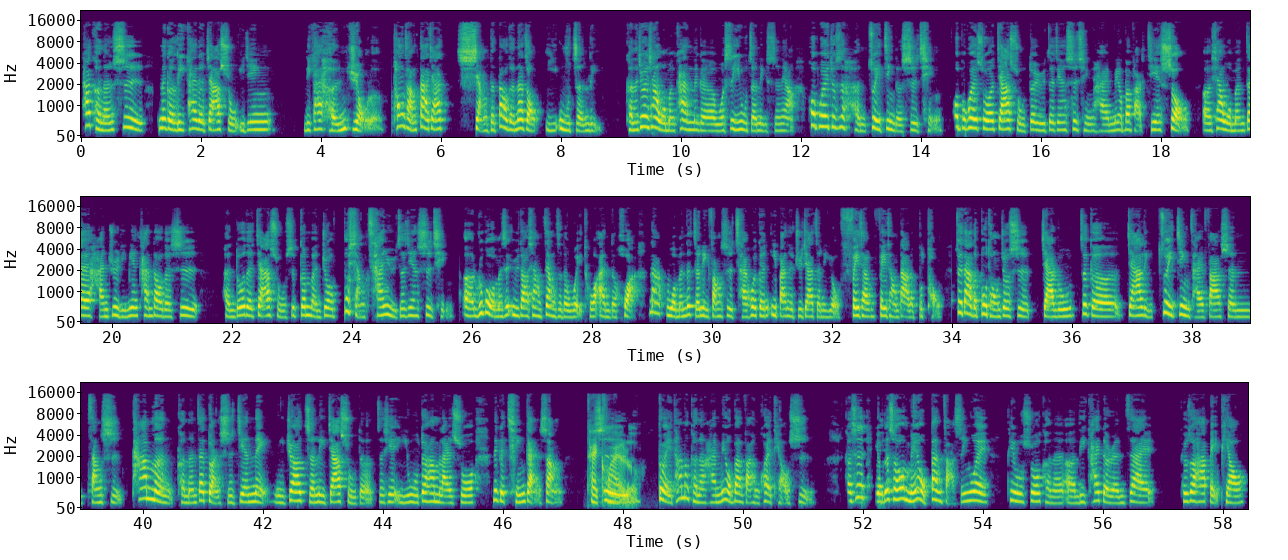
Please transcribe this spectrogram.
它可能是。那个离开的家属已经离开很久了。通常大家想得到的那种遗物整理，可能就会像我们看那个《我是遗物整理师》那样，会不会就是很最近的事情？会不会说家属对于这件事情还没有办法接受？呃，像我们在韩剧里面看到的是。很多的家属是根本就不想参与这件事情。呃，如果我们是遇到像这样子的委托案的话，那我们的整理方式才会跟一般的居家整理有非常非常大的不同。最大的不同就是，假如这个家里最近才发生丧事，他们可能在短时间内，你就要整理家属的这些遗物，对他们来说，那个情感上太快了，对，他们可能还没有办法很快调适。可是有的时候没有办法，是因为譬如说，可能呃离开的人在，譬如说他北漂，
